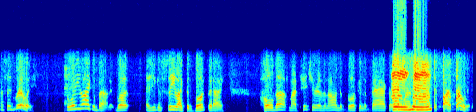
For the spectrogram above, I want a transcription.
I said, "Really? Well, what do you like about it?" Well, as you can see, like the book that I hold up, my picture isn't on the book in the back. Or. Mhm. I wrote it.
